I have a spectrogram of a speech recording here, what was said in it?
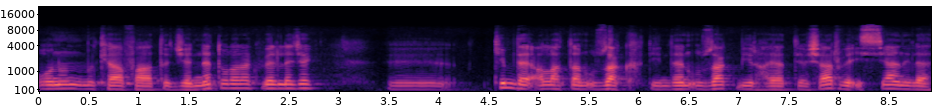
onun mükafatı cennet olarak verilecek. Ee, kim de Allah'tan uzak, dinden uzak bir hayat yaşar ve isyan ile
